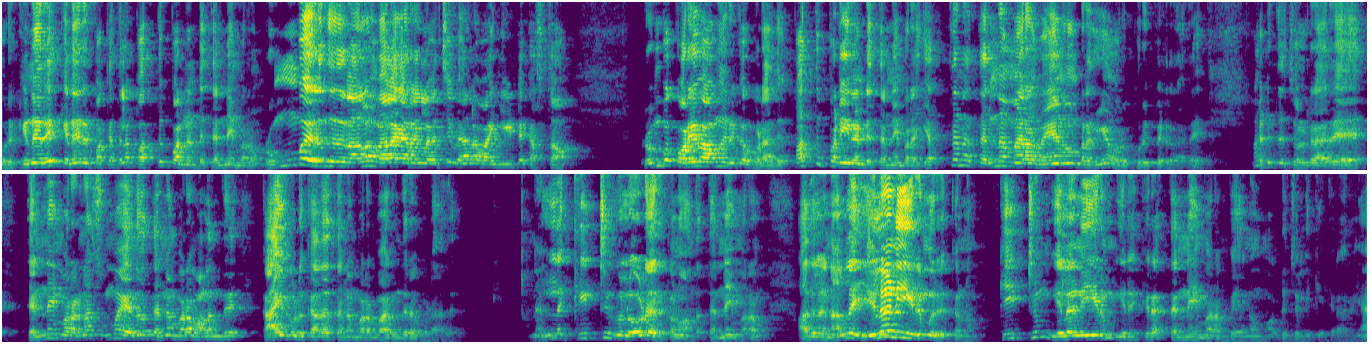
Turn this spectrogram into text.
ஒரு கிணறு கிணறு பக்கத்தில் பத்து பன்னெண்டு தென்னை மரம். ரொம்ப இருந்ததுனாலும் வேலைக்காரங்களை வச்சு வேலை வாங்கிக்கிட்டு கஷ்டம். ரொம்ப குறைவாகவும் இருக்கக்கூடாது. பத்து பன்னிரெண்டு தென்னை மரம். எத்தனை தென்னை மரம் வேணுன்றதையும் அவர் குறிப்பிடுறாரு. அடுத்து சொல்றாரு தென்னை மரம்னா சும்மா ஏதோ தென்னை மரம் வளர்ந்து காய் கொடுக்காத தென்னை மரமா இருந்துடக்கூடாது. நல்ல கீற்றுகளோடு இருக்கணும் அந்த தென்னை மரம். அதுல நல்ல இளநீரும் இருக்கணும். கீற்றும் இளநீரும் இருக்கிற தென்னை மரம் வேணும் அப்படின்னு சொல்லி கேட்குறாருங்க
